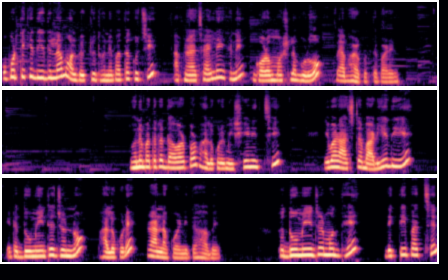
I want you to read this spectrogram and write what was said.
উপর থেকে দিয়ে দিলাম অল্প একটু ধনে পাতা কুচি। আপনারা চাইলে এখানে গরম মশলা গুঁড়ো ব্যবহার করতে পারেন। ধনে পাতাটা দেওয়ার পর ভালো করে মিশিয়ে নিচ্ছি। এবার আঁচটা বাড়িয়ে দিয়ে এটা দু মিনিটের জন্য ভালো করে রান্না করে নিতে হবে। তো দু মিনিটের মধ্যে দেখতেই পাচ্ছেন,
